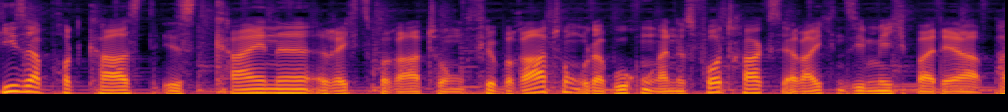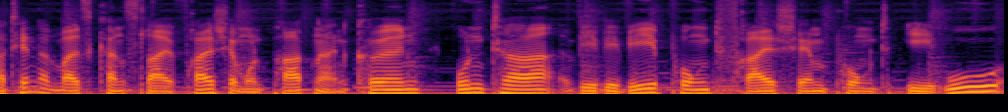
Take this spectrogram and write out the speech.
Dieser Podcast ist keine Rechtsberatung. Für Beratung oder Buchung eines Vortrags erreichen Sie mich bei der Patentanwaltskanzlei Freischem und Partner in Köln unter www.freischem.eu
